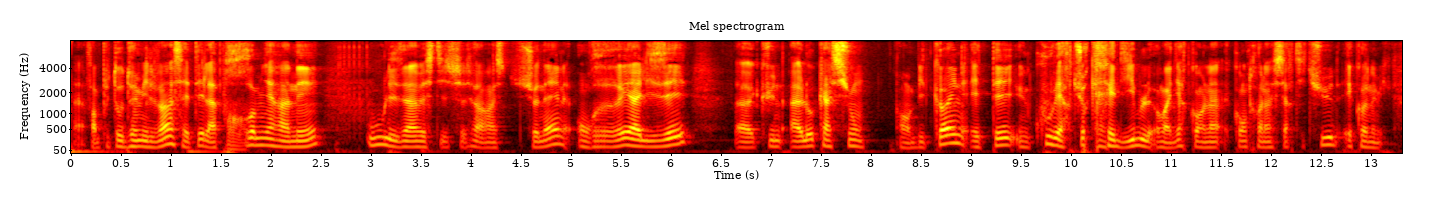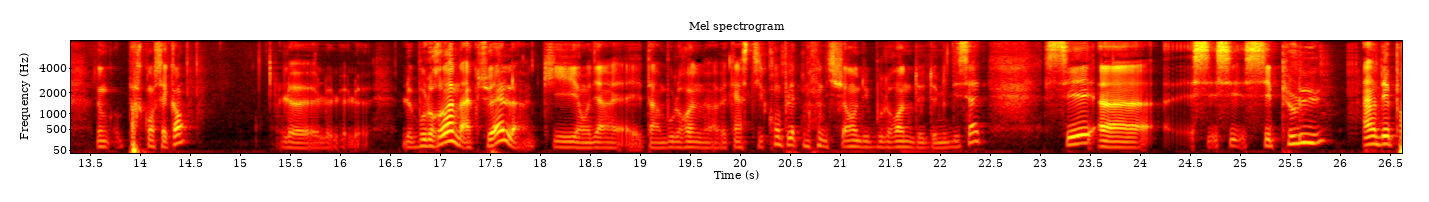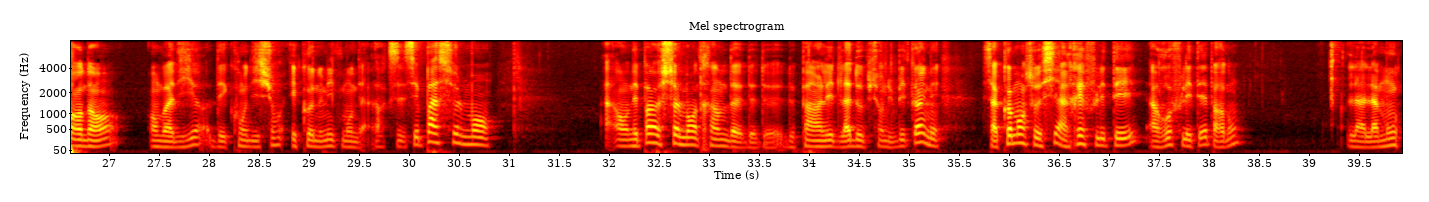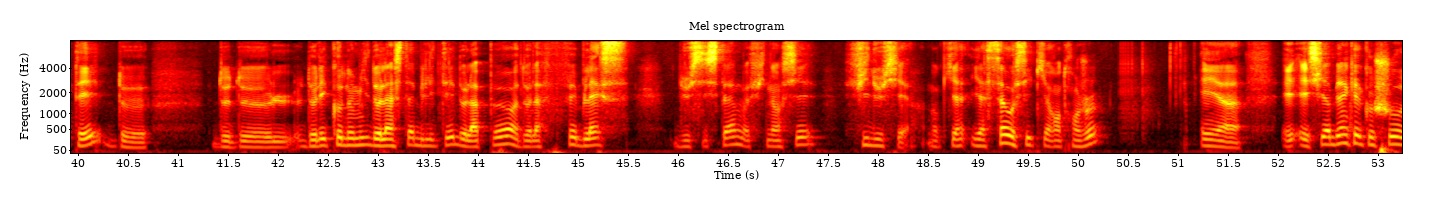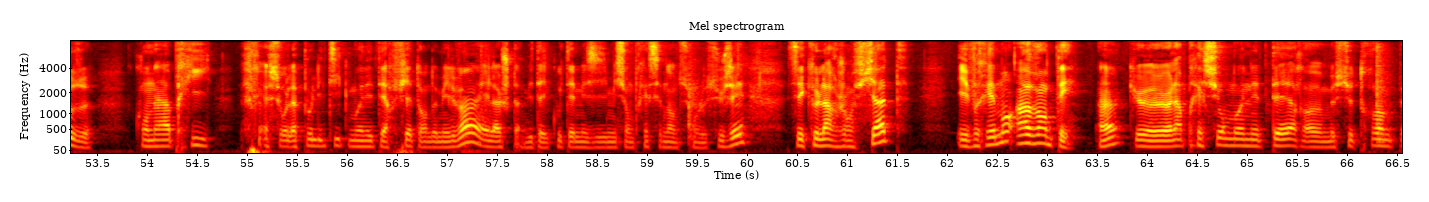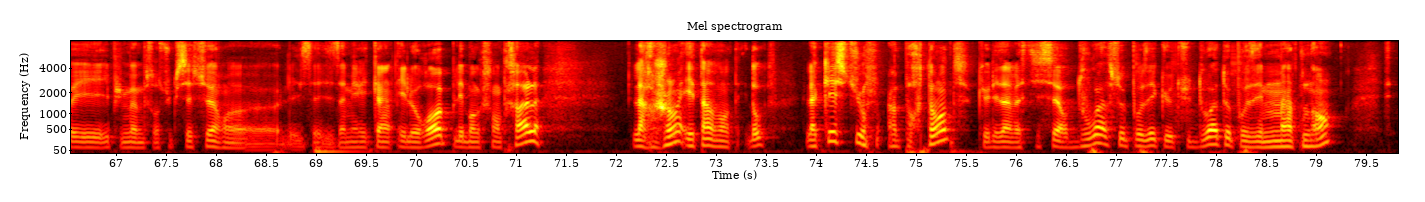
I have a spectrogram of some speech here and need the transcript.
enfin plutôt 2020, ça a été la première année où les investisseurs institutionnels ont réalisé euh, qu'une allocation en Bitcoin était une couverture crédible, on va dire, contre l'incertitude économique. Donc, par conséquent, le, le, bull run actuel, qui on va dire, est un bull run avec un style complètement différent du bull run de 2017, euh, c'est plus indépendant, on va dire, des conditions économiques mondiales. Alors c'est pas seulement, on n'est pas seulement en train de, de, de parler de l'adoption du Bitcoin, mais ça commence aussi à refléter, à refléter pardon, la, montée de, de, l'économie, de l'instabilité, de la peur de la faiblesse du système financier fiduciaire. Donc il y, a ça aussi qui rentre en jeu. Euh, et, et, s'il y a bien quelque chose qu'on a appris sur la politique monétaire fiat en 2020, et là je t'invite à écouter mes émissions précédentes sur le sujet, c'est que l'argent fiat est vraiment inventé. Hein, que l'impression monétaire, euh, M. Trump et, puis même son successeur, euh, les, Américains et l'Europe, les banques centrales, l'argent est inventé. Donc la question importante que les investisseurs doivent se poser, que tu dois te poser maintenant,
